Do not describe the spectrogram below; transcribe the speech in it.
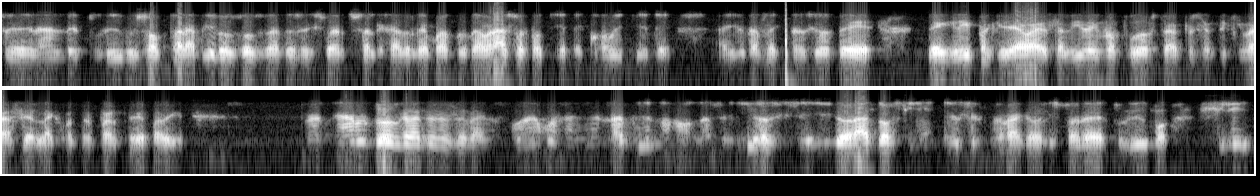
federal de turismo, y son para mí los dos grandes expertos. Alejandro le mando un abrazo, no tiene COVID, tiene hay una afectación de, de gripa que ya va de salida y no pudo estar presente, que iba a ser la contraparte de Madrid. Plantearon dos grandes escenarios. Podemos seguir viéndonos las heridas y seguir llorando. Sí, es el primer año de la historia del turismo. Sí,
